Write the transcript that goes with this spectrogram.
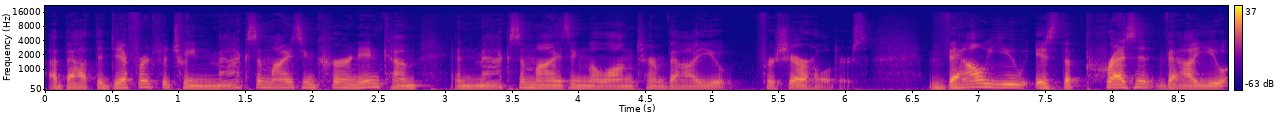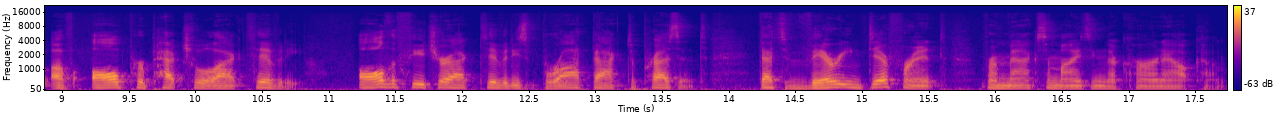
about the difference between maximizing current income and maximizing the long term value for shareholders. Value is the present value of all perpetual activity, all the future activities brought back to present. That's very different from maximizing the current outcome.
